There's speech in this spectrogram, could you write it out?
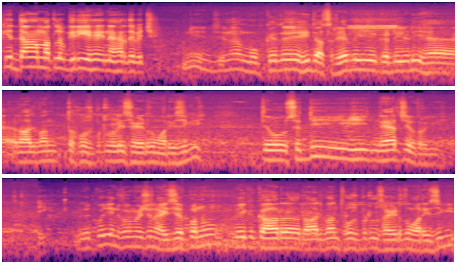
ਕਿੱਦਾਂ ਮਤਲਬ ਗਿਰੀ ਇਹ ਨਹਿਰ ਦੇ ਵਿੱਚ? ਨਹੀਂ ਜਿਹਨਾਂ ਮੌਕੇ ਤੇ ਇਹੀ ਦੱਸ ਰਿਹਾ ਵੀ ਇਹ ਗੱਡੀ ਜਿਹੜੀ ਹੈ ਰਾਜਵੰਤ ਹਸਪੀਟਲ ਵਾਲੀ ਸਾਈਡ ਤੋਂ ਰਹੀ ਸੀਗੀ ਤੇ ਉਹ ਸਿੱਧੀ ਹੀ ਨਹਿਰ 'ਚ ਉਤਰ ਗਈ। ਜੀ। ਇਨਫੋਰਮੇਸ਼ਨ ਆਈ ਸੀ ਆਪਾਂ ਨੂੰ ਵੀ ਇੱਕ ਕਾਰ ਰਾਜਵੰਤ ਹਸਪੀਟਲ ਸਾਈਡ ਤੋਂ ਆ ਰਹੀ ਸੀਗੀ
